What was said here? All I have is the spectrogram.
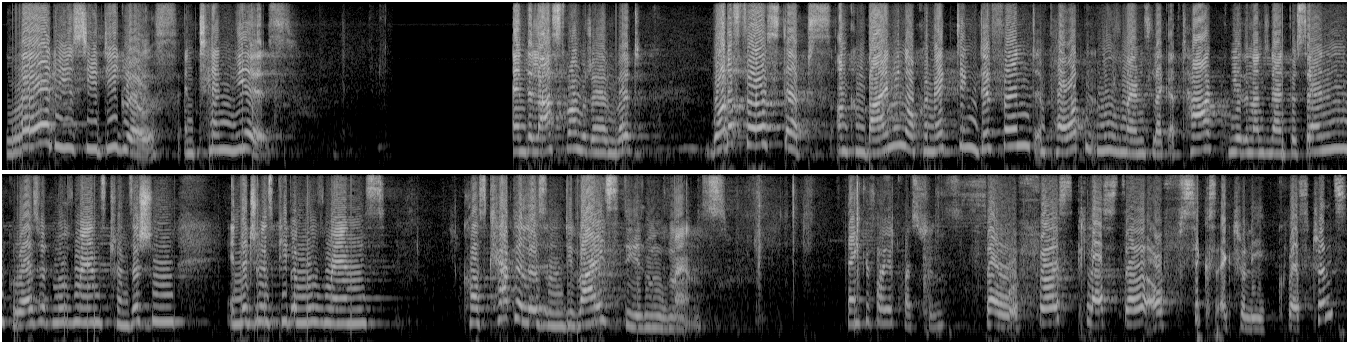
Where do you see degrowth in 10 years? And the last one, which I haven't read, what are first steps on combining or connecting different important movements like ATTAC, We Are the 99%, grassroots movements, transition, indigenous people movements, because capitalism divides these movements? Thank you for your questions. So, a first cluster of six actually questions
